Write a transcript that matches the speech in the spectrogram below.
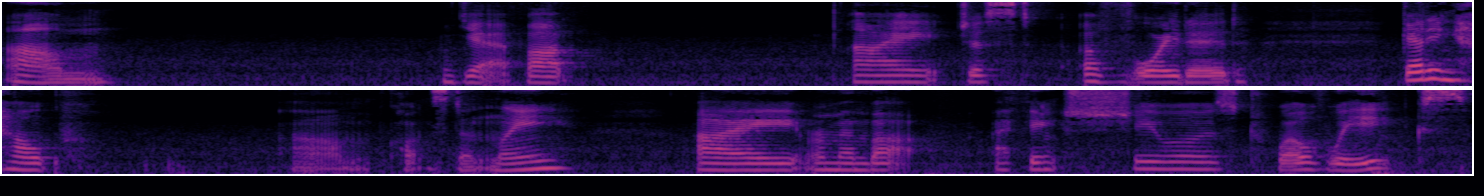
Um, yeah, but I just avoided getting help um, constantly. I remember I think she was 12 weeks,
